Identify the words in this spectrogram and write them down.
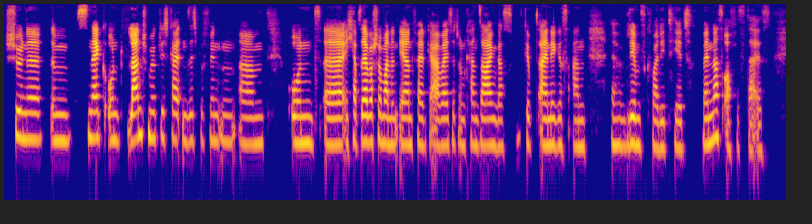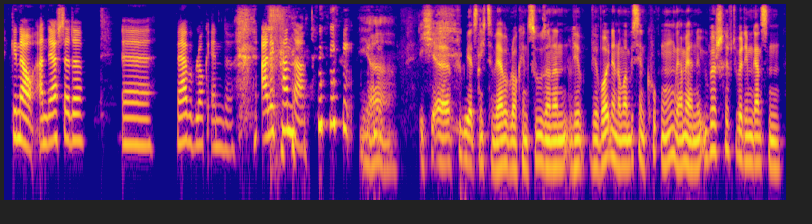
schöne ähm, Snack- und Lunchmöglichkeiten sich befinden. Ähm, und äh, ich habe selber schon mal in Ehrenfeld gearbeitet und kann sagen, das gibt einiges an äh, Lebensqualität, wenn das Office da ist. Genau, an der Stelle äh, Werbeblock Ende. Alexander. ja, ich äh, füge jetzt nicht zum Werbeblock hinzu, sondern wir, wir wollten ja noch mal ein bisschen gucken. Wir haben ja eine Überschrift über dem ganzen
